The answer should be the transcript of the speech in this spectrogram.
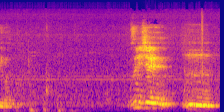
니고데모. 우선 이제 음,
